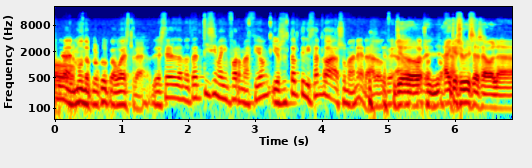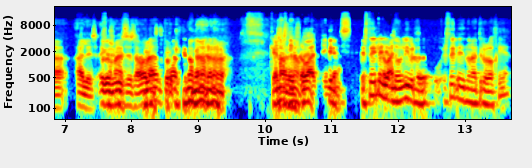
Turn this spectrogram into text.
domina el mundo por culpa vuestra. Le estoy dando tantísima información y os está utilizando a su manera. a lo que- a Yo, hay que subirse a esa ola, Alex, hay que Jamás, subirse a esa ola. jamás. pero- Que no, que no, que no. Que no, que no. Mira, estoy leyendo un libro, estoy leyendo una trilogía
